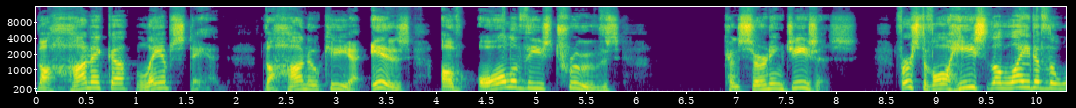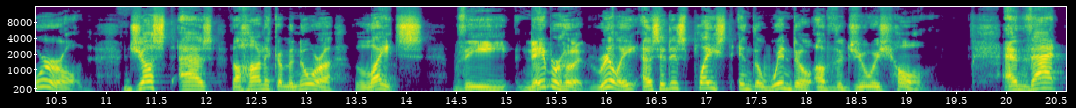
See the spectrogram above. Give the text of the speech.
the Hanukkah lampstand, the Hanukkiah, is of all of these truths concerning Jesus. First of all, he's the light of the world, just as the Hanukkah menorah lights the neighborhood, really, as it is placed in the window of the Jewish home. And that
